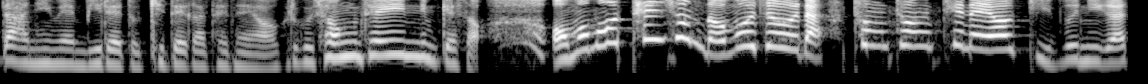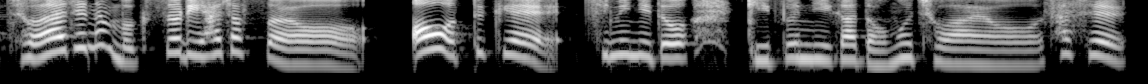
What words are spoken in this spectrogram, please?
따님의 미래도 기대가 되네요. 그리고 정재인님께서 어머머 텐션 너무 좋으다. 통통 튀네요. 기분이가 좋아지는 목소리 하셨어요. 어, 어떻게 지민이도 기분이가 너무 좋아요. 사실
